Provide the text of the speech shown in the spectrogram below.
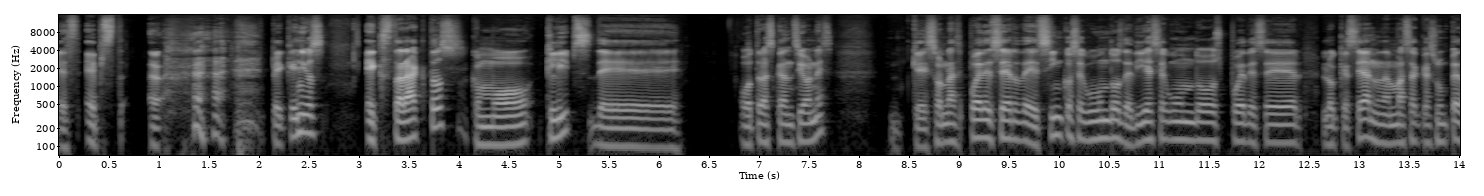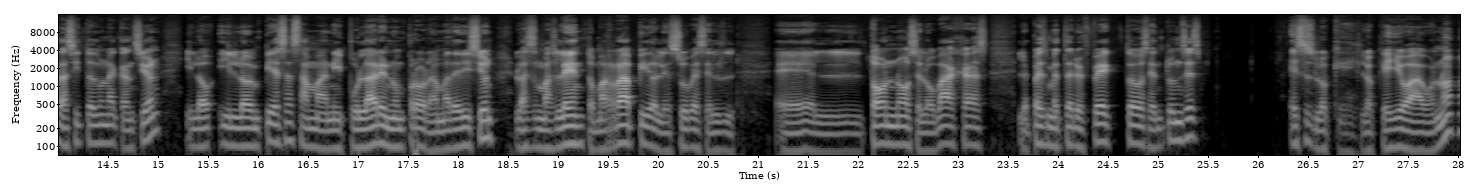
pequeños extractos como clips de otras canciones que son, puede ser de 5 segundos, de 10 segundos, puede ser lo que sea, nada más sacas un pedacito de una canción y lo, y lo empiezas a manipular en un programa de edición, lo haces más lento, más rápido, le subes el, el tono, se lo bajas, le puedes meter efectos, entonces eso es lo que, lo que yo hago, ¿no?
